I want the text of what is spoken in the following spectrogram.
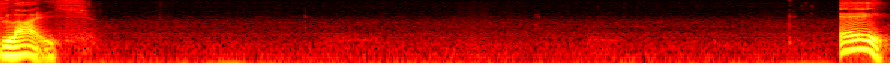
Schleich. Ey,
